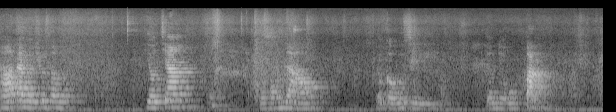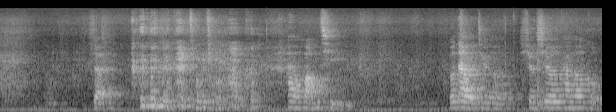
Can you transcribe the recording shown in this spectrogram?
然后带回去喝。有姜，有红枣，有枸杞，有牛蒡，对，怎么说？还有黄芪，都带回去喝，烧烧较好口。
